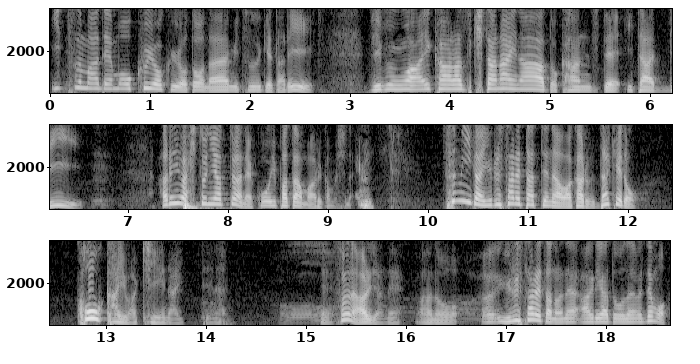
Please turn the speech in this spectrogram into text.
いつまでもくよくよと悩み続けたり自分は相変わらず汚いなと感じていたりあるいは人によってはねこういうパターンもあるかもしれない。罪が許されたっていうのは分かる。だけど後悔は消えないってね。ねそういうのあるじゃんね。あの許されたのねありがとうございます。でも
